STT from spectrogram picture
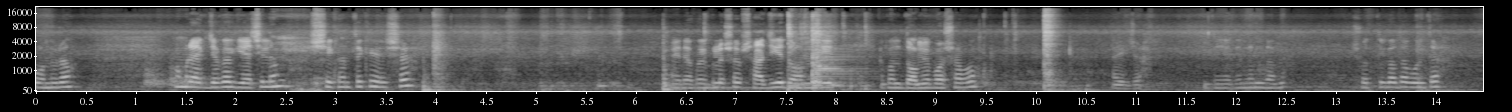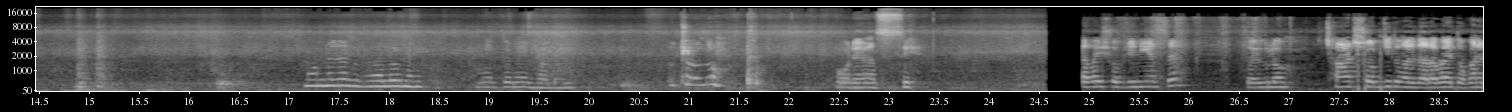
বন্ধুরা, আমরা এক জায়গায় গিয়েছিলাম, সেখান থেকে এসে দেখো, এগুলো সব সাজিয়ে দম দিয়ে এখন দমে বসাবো। এই যা, দিয়ে দিলাম দমে। সত্যি কথা বলতে মন মেজাজ ভালো নেই। একদমই ভালো নেই। চলো, পরে আসছি। দাদাভাই সবজি নিয়ে আসছে তো এগুলো ছাঁট সবজি তোমাদের দাদাভাই দোকানে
